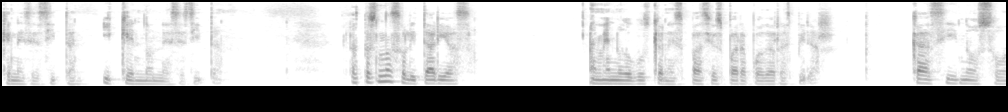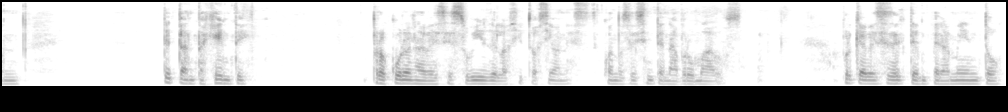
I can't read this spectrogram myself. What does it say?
qué necesitan y qué no necesitan. Las personas solitarias a menudo buscan espacios para poder respirar. Casi no son de tanta gente. Procuran a veces huir de las situaciones cuando se sienten abrumados. Porque a veces el temperamento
